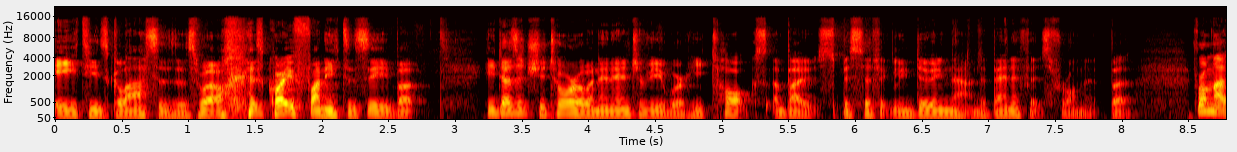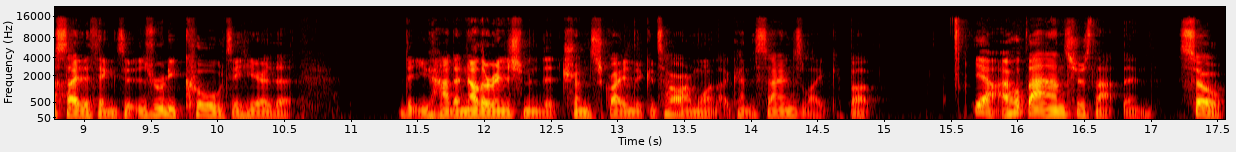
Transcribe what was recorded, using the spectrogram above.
80s glasses as well. it's quite funny to see, but he does a tutorial in an interview where he talks about specifically doing that and the benefits from it. But from that side of things, it was really cool to hear that that you had another instrument that transcribed the guitar and what that kind of sounds like. But yeah, I hope that answers that then. So,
